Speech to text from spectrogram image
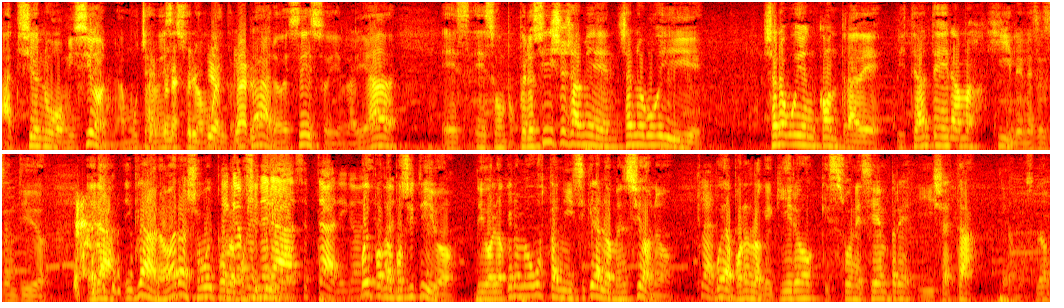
acción u omisión, a muchas Es una veces uno expresión, muestra. claro. es eso, y en realidad es, es un Pero sí, yo ya, me, ya no voy. Ya no voy en contra de, viste, antes era más gil en ese sentido. Era, y claro, ahora yo voy por Hay lo que positivo. a aceptar. y como Voy por lo positivo. Digo, lo que no me gusta ni siquiera lo menciono. Claro. Voy a poner lo que quiero, que suene siempre y ya está, digamos, ¿no?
